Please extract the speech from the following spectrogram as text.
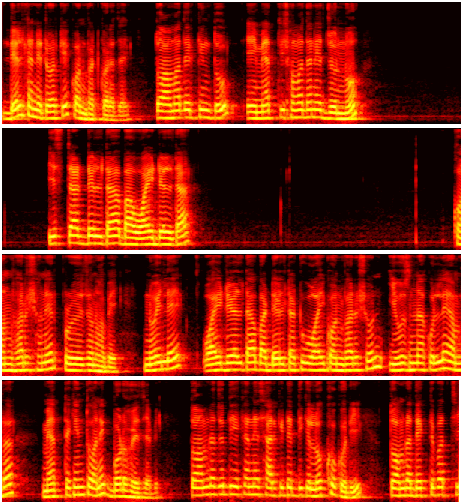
ডেল্টা নেটওয়ার্কে কনভার্ট করা যায়। তো আমাদের কিন্তু এই ম্যাথটি সমাধানের জন্য স্টার ডেল্টা বা ওয়াই ডেল্টা কনভার্সনের প্রয়োজন হবে। নইলে ওয়াই ডেল্টা বা delta to Y conversion use না করলে আমরা ম্যাথটা কিন্তু অনেক বড় হয়ে যাবে। তো আমরা যদি এখানে সার্কিটের দিকে লক্ষ্য করি, তো আমরা দেখতে পাচ্ছি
